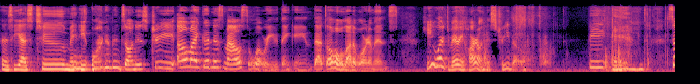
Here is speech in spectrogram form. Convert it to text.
Because he has too many ornaments on his tree. Oh my goodness, Mouse. What were you thinking? That's a whole lot of ornaments. He worked very hard on his tree, though. The end. So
